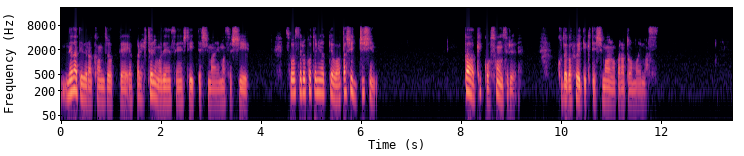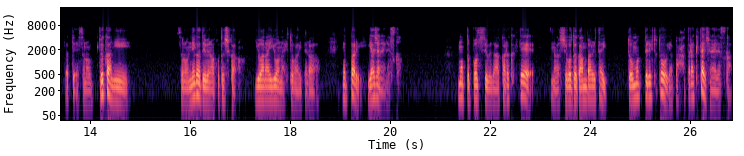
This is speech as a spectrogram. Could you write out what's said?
ネガティブな感情ってやっぱり一人も伝染していってしまいますし、そうすることによって私自身が結構損することが増えてきてしまうのかなと思います。だってその部下にそのネガティブなことしか言わないような人がいたら、やっぱり嫌じゃないですか。もっとポジティブで明るくて、なんか仕事頑張りたいと思ってる人とやっぱ働きたいじゃないですか。っ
